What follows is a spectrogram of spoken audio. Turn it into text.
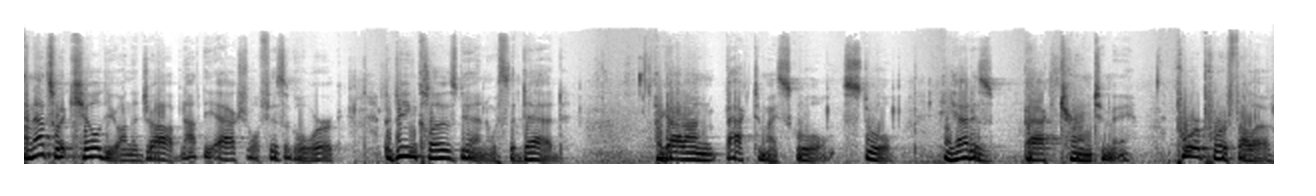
And that's what killed you on the job, not the actual physical work, but being closed in with the dead. I got on back to my school stool. He had his back turned to me. Poor, poor fellow.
